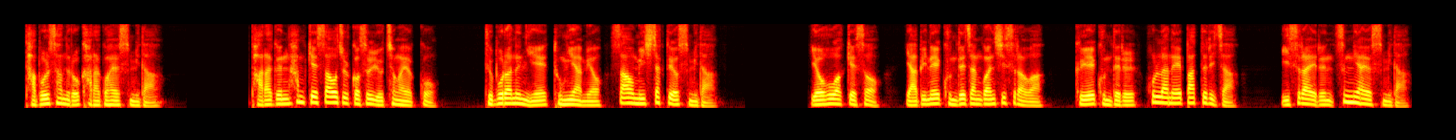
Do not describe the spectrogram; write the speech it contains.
다볼산으로 가라고 하였습니다. 바락은 함께 싸워줄 것을 요청하였고 드보라는 이에 동의하며 싸움이 시작되었습니다. 여호와께서 야빈의 군대 장관 시스라와 그의 군대를 혼란에 빠뜨리자 이스라엘은 승리하였습니다.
